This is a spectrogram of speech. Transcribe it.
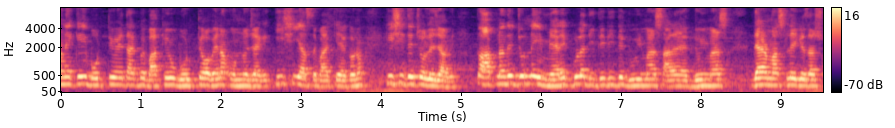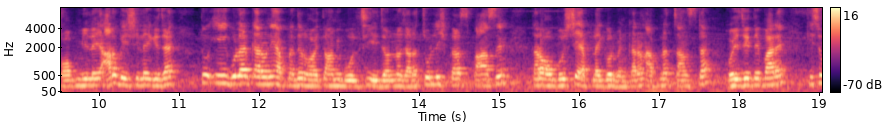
অনেকেই ভর্তি হয়ে থাকবে, বা কেউ ভর্তি হবে না, অন্য জায়গায় কৃষি আছে বাকি এখনও কৃষিতে চলে যাবে। তো আপনাদের জন্য এই ম্যারেকগুলো দিতে দিতে দুই মাস দুই মাস, দেড় মাস লেগে যায়, সব মিলে আরও বেশি লেগে যায়। তো এইগুলার কারণে আপনাদের হয়তো আমি বলছি এই জন্য যারা চল্লিশ প্লাস পাসেন তারা অবশ্যই অ্যাপ্লাই করবেন, কারণ আপনার চান্সটা হয়ে যেতে পারে। কিছু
